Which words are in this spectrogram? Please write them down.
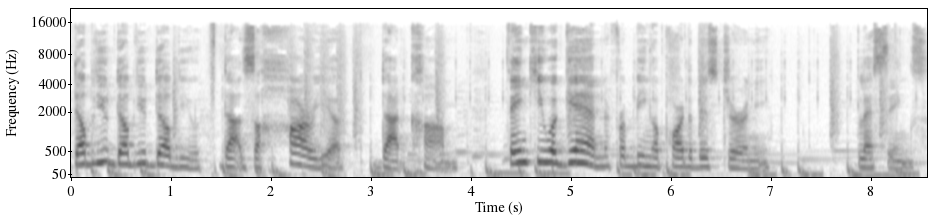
www.zaharia.com. Thank you again for being a part of this journey. Blessings.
